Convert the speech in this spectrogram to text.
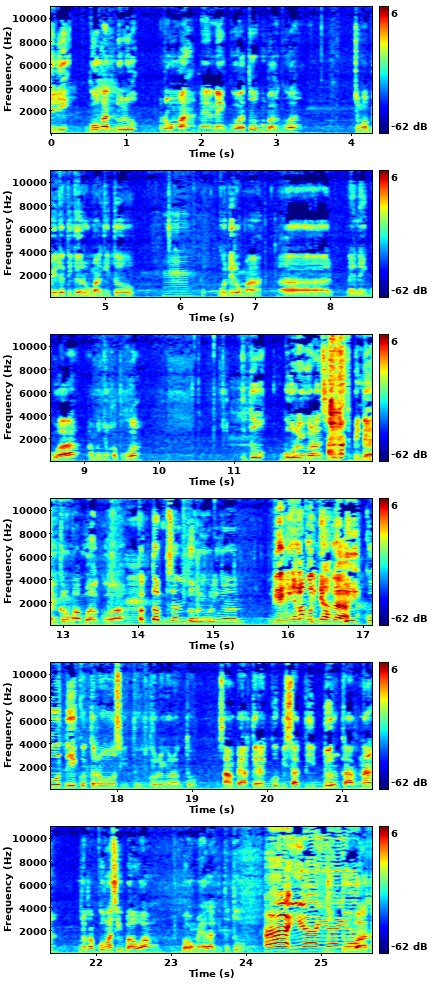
Jadi gue kan dulu rumah nenek gue tuh mbah gue cuma beda tiga rumah gitu. Hmm. gue di rumah eh, nenek gue sama nyokap gue itu gue uring-uringan sih terus dipindahin ke rumah mbah gue tetap di sana juga uring-uringan. Dia kan ikut pindah. juga. dia ikut dia ikut terus gitu. Gue uring-uringan tuh. Sampai akhirnya gue bisa tidur karena nyokap gue ngasih bawang bawang merah gitu tuh. Ah iya iya Gitu, iya. Wat.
